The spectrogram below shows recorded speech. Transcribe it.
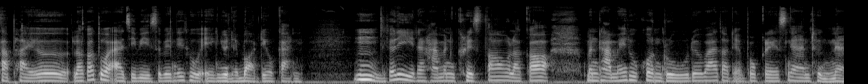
ซัพพลายเออร์แล้วก็ตัว RGB 72 เองอยู่ในบอร์ดเดียวกัน อืมก็ดีนะคะ มันคริสตัลแล้วก็มันทำให้ทุกคนรู้ด้วยว่าตอนนี้ progress งานถึงไหน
